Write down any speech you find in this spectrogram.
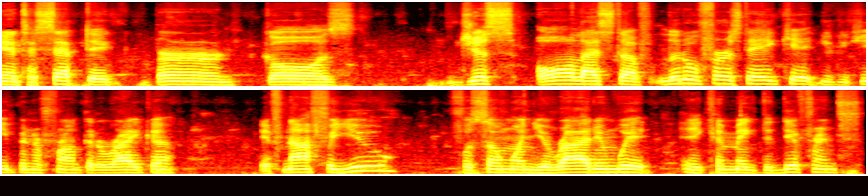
antiseptic, burn, gauze, just all that stuff. Little first aid kit you can keep in the front of the Ryker. If not for you, for someone you're riding with, it can make the difference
